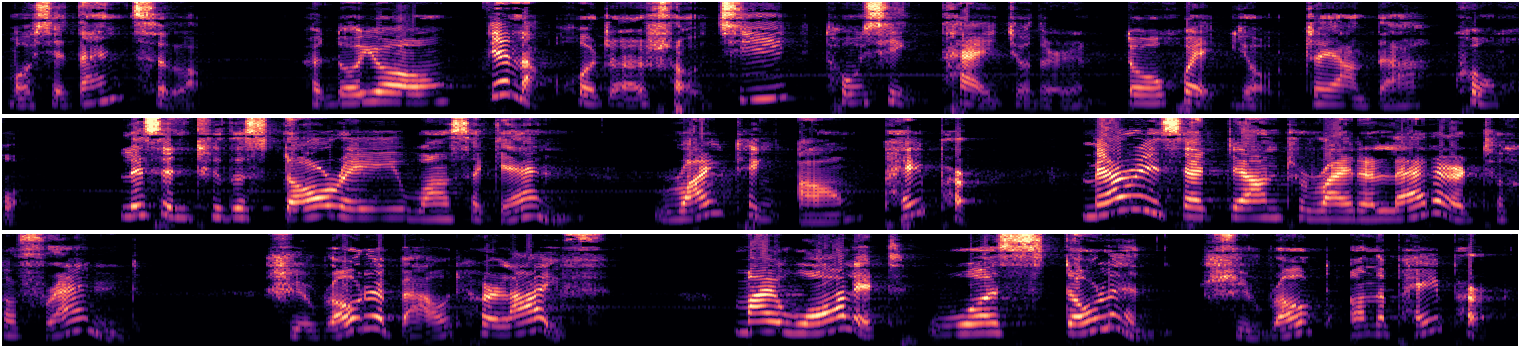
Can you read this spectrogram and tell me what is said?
某些单词了。很多用电脑或者手机通信太久的人都会有这样的困惑。Listen to the story once again. Writing on paper. Mary sat down to write a letter to her friend. She wrote about her life. My wallet was stolen, she wrote on the paper.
